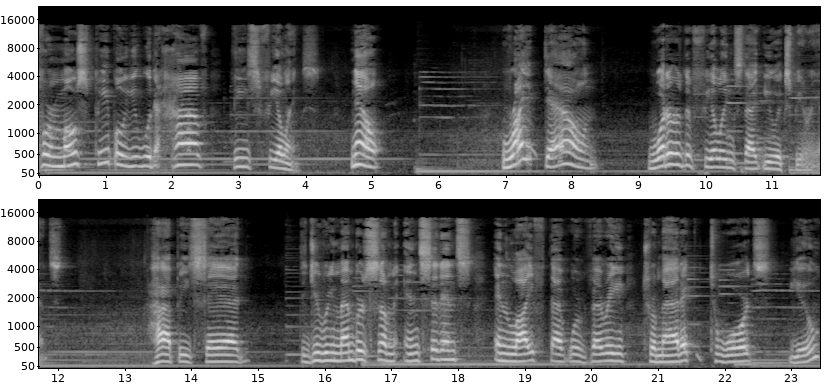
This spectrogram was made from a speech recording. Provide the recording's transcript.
for most people, you would have these feelings. Now, write down what are the feelings that you experienced? Happy, sad? Did you remember some incidents in life that were very traumatic towards you?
